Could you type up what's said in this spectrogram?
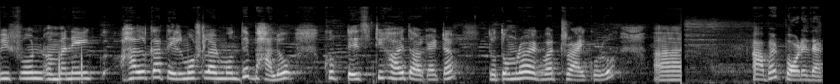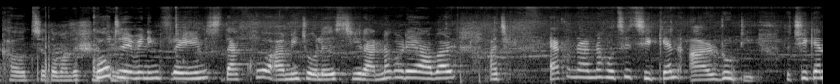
ভীষণ মানে হালকা তেল মশলার মধ্যে ভালো, খুব টেস্টি হয় তরকারিটা। তো তোমরাও একবার ট্রাই করো। আর আবার পরে দেখা হচ্ছে তোমাদের সাথে। গুড ইভিনিং ফ্রেন্ডস দেখো, আমি চলে এসেছি রান্নাঘরে আবার। আজ এখন রান্না হচ্ছে চিকেন আর রুটি। তো চিকেন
